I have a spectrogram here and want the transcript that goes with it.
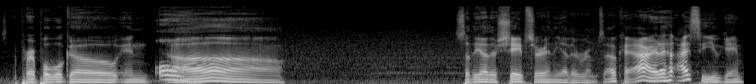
So the purple will go in. Oh. oh. So the other shapes are in the other rooms. Okay. All right. I, I see you, game.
